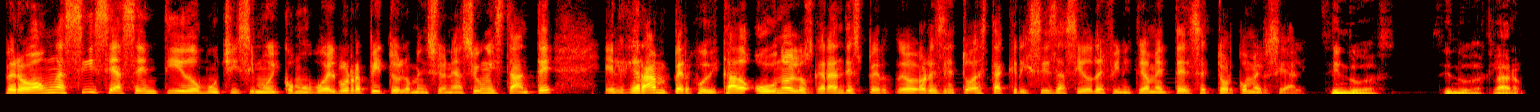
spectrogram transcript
pero aún así se ha sentido muchísimo y como vuelvo repito y lo mencioné hace un instante, el gran perjudicado o uno de los grandes perdedores de toda esta crisis ha sido definitivamente el sector comercial. Sin dudas, sin dudas, claro.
